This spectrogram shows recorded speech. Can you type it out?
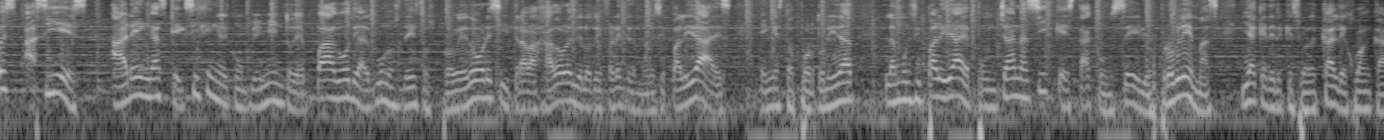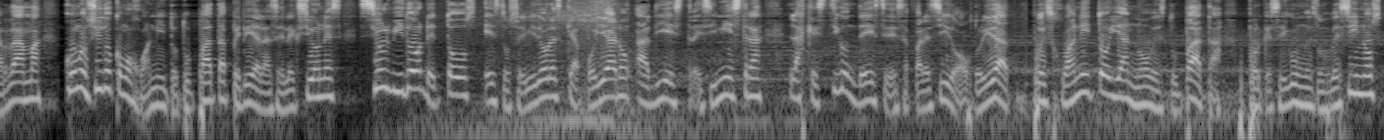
Pues así es, arengas que exigen el cumplimiento de pago de algunos de estos proveedores y trabajadores de las diferentes municipalidades. En esta oportunidad, la municipalidad de Punchana sí que está con serios problemas, ya que desde que su alcalde Juan Cardama, conocido como Juanito Tupata, perdía las elecciones, se olvidó de todos estos servidores que apoyaron a diestra y siniestra la gestión de este desaparecido autoridad. Pues Juanito ya no es Tupata, porque según esos vecinos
